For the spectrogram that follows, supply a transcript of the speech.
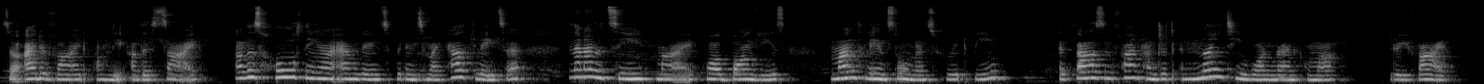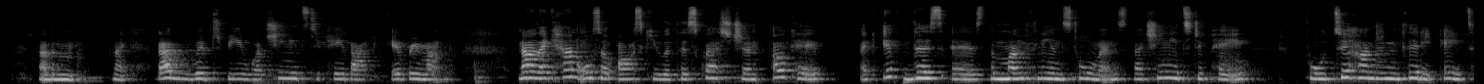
So I divide on the other side. Now this whole thing I am going to put into my calculator, and then I would see my, well, Bongi's, monthly installments would be 1,591 rand, comma 35. Now, the, like that would be what she needs to pay back every month. Now, they can also ask you with this question, okay, like if this is the monthly installments that she needs to pay for 238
